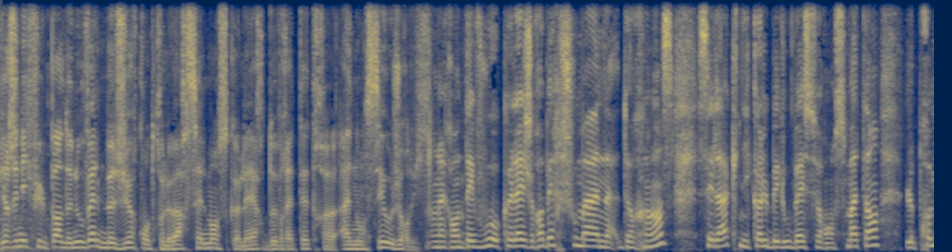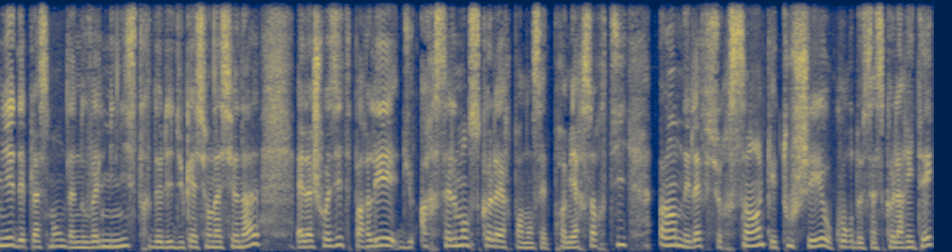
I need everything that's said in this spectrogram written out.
Virginie Fulpin, de nouvelles mesures contre le harcèlement scolaire devraient être annoncées aujourd'hui. Rendez-vous au collège Robert Schumann de Reims. C'est là que Nicole Belloubet se rend ce matin. Le premier déplacement de la nouvelle ministre de l'Éducation nationale. Elle a choisi de parler du harcèlement scolaire pendant cette première sortie. Un élève sur cinq est touché au cours de sa scolarité.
